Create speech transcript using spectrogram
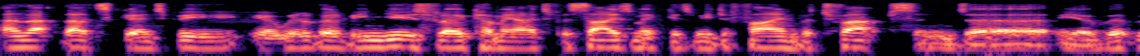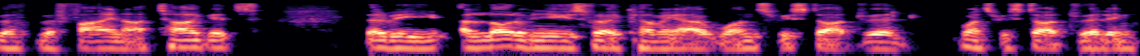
And that, that's going to be, you know, will be news flow coming out the seismic as we define the traps and, uh, you know, re- re- refine our targets. There'll be a lot of news flow coming out once we start drill, once we start drilling.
